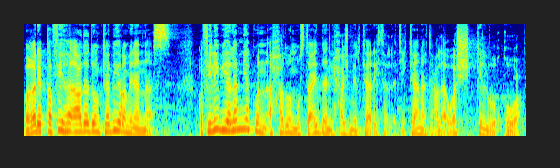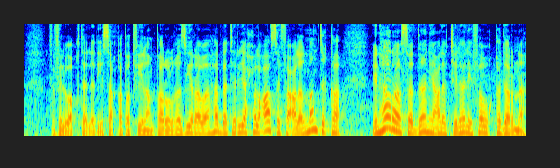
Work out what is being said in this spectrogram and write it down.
وغرق فيها أعداد كبيرة من الناس. وفي ليبيا لم يكن أحد مستعدا لحجم الكارثة التي كانت على وشك الوقوع. ففي الوقت الذي سقطت فيه الأمطار الغزيرة وهبت الرياح العاصفة على المنطقة انهار سدان على التلال فوق درنة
